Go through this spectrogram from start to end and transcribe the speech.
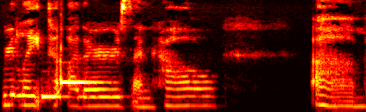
relate to others, and how, um,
